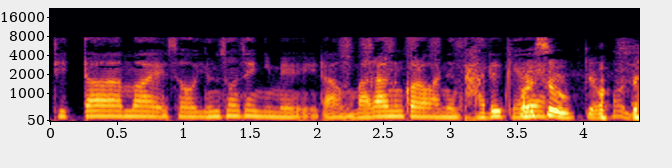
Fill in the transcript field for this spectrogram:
뒷담화에서 윤 선생님이랑 말하는 거와는 다르게 벌써 웃겨. 네.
